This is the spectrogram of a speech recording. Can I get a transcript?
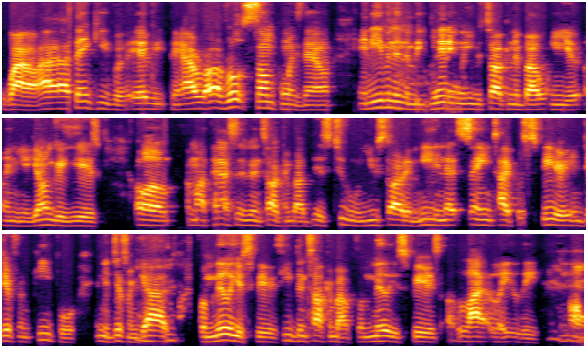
wow, I, I thank you for everything. I, I wrote some points down, and even in the beginning when you was talking about in your in your younger years, uh, my pastor's been talking about this too. When you started meeting that same type of spirit in different people, in the different guys, familiar spirits. He's been talking about familiar spirits a lot lately. Um,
